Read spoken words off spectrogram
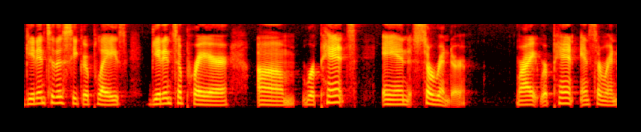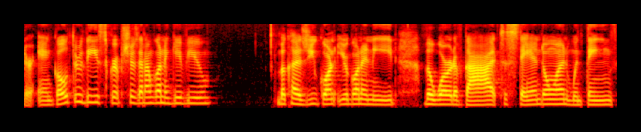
get into the secret place, get into prayer, um, repent and surrender, right? Repent and surrender and go through these scriptures that I'm going to give you because you going you're going to need the word of God to stand on when things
